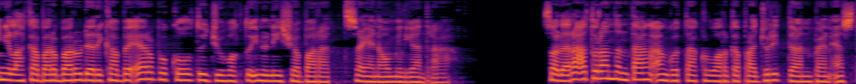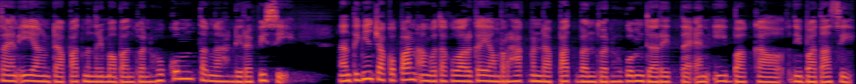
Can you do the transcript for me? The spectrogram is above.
Inilah kabar baru dari KBR pukul 7 waktu Indonesia Barat. Saya Naomi Liandra. Saudara aturan tentang anggota keluarga prajurit dan PNS TNI yang dapat menerima bantuan hukum tengah direvisi. Nantinya cakupan anggota keluarga yang berhak mendapat bantuan hukum dari TNI bakal dibatasi.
